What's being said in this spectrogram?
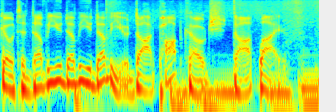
go to www.popcoach.life.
